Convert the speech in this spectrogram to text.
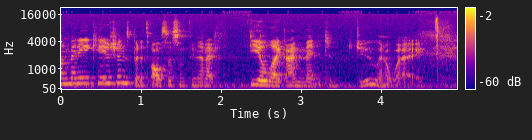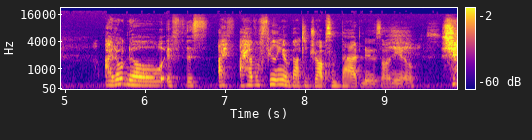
on many occasions. But it's also something that I feel like I'm meant to do in a way. I don't know if this. I, I have a feeling I'm about to drop some bad news on you.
